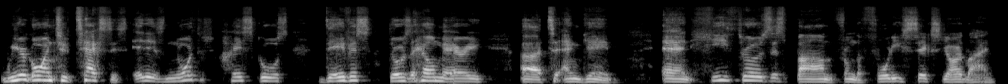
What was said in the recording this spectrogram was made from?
we are going to Texas. It is North High School's Davis throws a hail mary uh, to end game, and he throws this bomb from the 46 yard line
